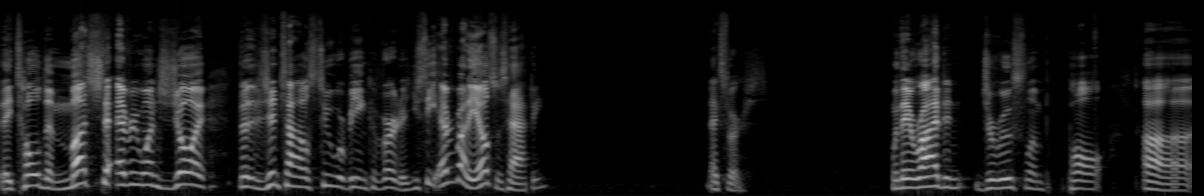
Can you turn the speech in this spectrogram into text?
They told them, much to everyone's joy, that the Gentiles too were being converted. You see, everybody else was happy. Next verse. When they arrived in Jerusalem, Paul, uh,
